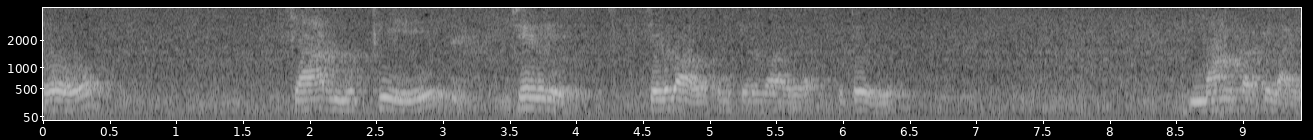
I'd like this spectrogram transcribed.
तो चार मुट्ठी चिड़वे चिड़वा हैं चिड़वा या कुटे हुए मांग करके लाई।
